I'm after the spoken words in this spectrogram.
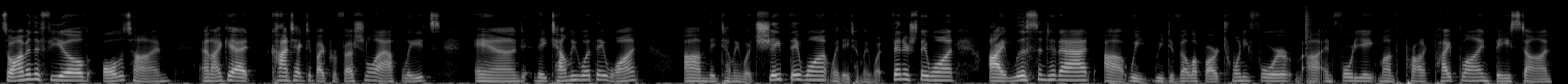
So I'm in the field all the time and I get contacted by professional athletes and they tell me what they want. Um, they tell me what shape they want, where they tell me what finish they want. I listen to that. Uh, we we develop our 24 uh, and 48 month product pipeline based on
